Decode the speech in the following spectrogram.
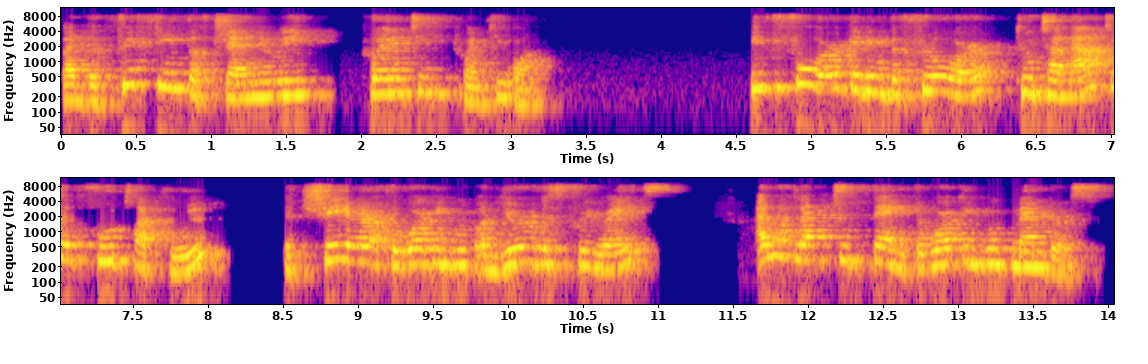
by the 15th of January 2021. Before giving the floor to Tanate Phutrakul, the chair of the working group on Euro-risk-free rates, I would like to thank the working group members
